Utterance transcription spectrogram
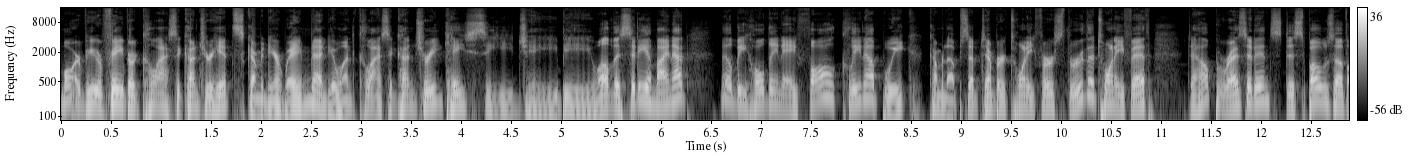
More of your favorite classic country hits coming your way, and you want classic country KCJB. Well, the city of Minot, they'll be holding a fall cleanup week coming up September 21st through the 25th to help residents dispose of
